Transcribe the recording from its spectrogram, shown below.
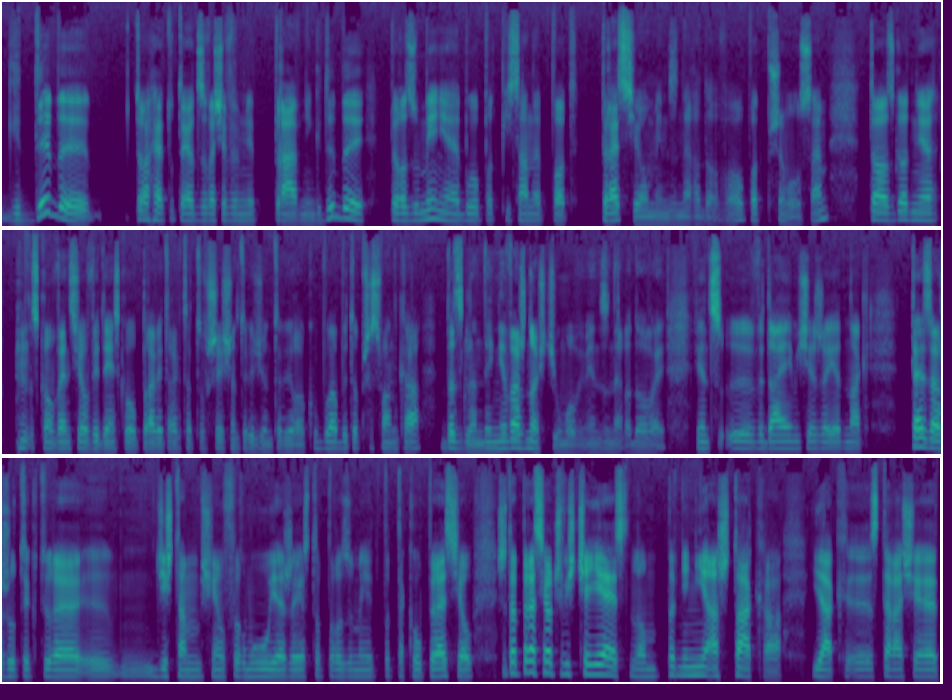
gdyby trochę tutaj odzywa się we mnie prawnik. Gdyby porozumienie było podpisane pod presją międzynarodową, pod przymusem, to zgodnie z konwencją wiedeńską o prawie traktatów 1969 roku byłaby to przesłanka bezwzględnej nieważności umowy międzynarodowej. Więc y, wydaje mi się, że jednak te zarzuty, które y, gdzieś tam się formułuje, że jest to porozumienie pod taką presją, że ta presja oczywiście jest, no pewnie nie aż taka, jak y, stara się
